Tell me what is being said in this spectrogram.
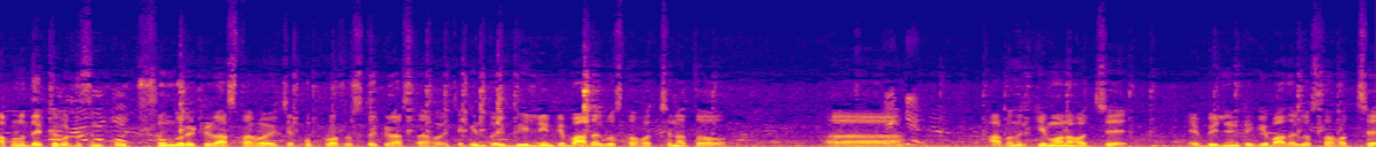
আপনারা দেখতে পাচ্ছেন খুব সুন্দর একটি রাস্তা হয়েছে, খুব প্রশস্ত একটি রাস্তা হয়েছে। কিন্তু এই বিল্ডিংটি বাধাগ্রস্ত হচ্ছে না তো? আপনাদের কি মনে হচ্ছে? এই বিল্ডিংটি কি বাধাগ্রস্ত হচ্ছে?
